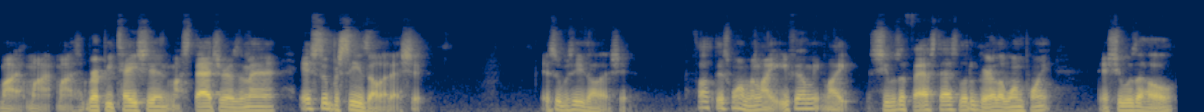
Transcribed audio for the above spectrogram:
my my my reputation, my stature as a man, it supersedes all of that shit. It supersedes all that shit. Fuck this woman. Like, you feel me? Like, she was a fast ass little girl at one point. Then she was a hoe.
